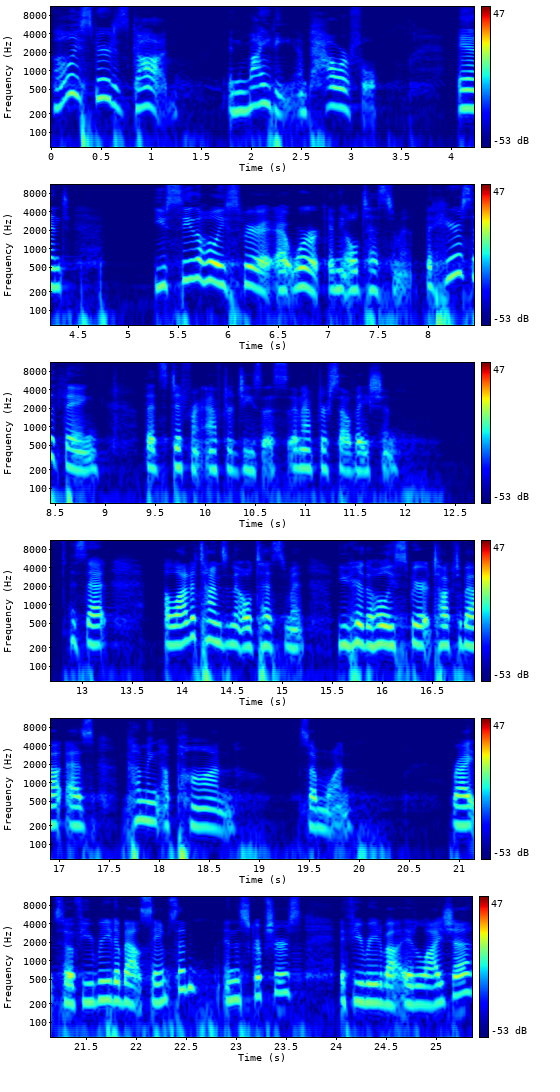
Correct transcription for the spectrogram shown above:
The Holy Spirit is God and mighty and powerful. And you see the Holy Spirit at work in the Old Testament. But here's the thing that's different after Jesus and after salvation is that a lot of times in the Old Testament, you hear the Holy Spirit talked about as coming upon someone, right? So if you read about Samson in the scriptures, if you read about Elijah,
